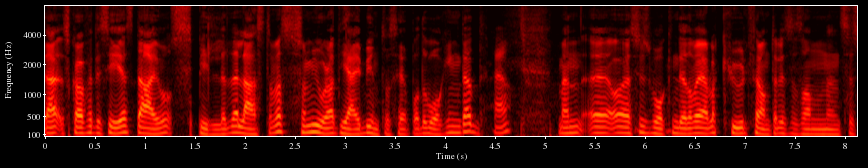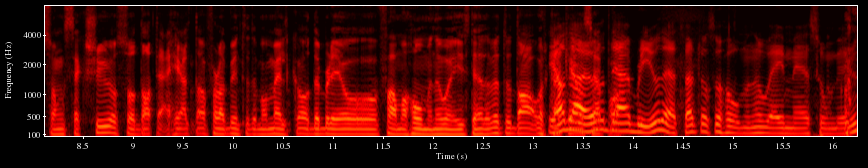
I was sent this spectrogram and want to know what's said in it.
Det er, skal jo faktisk sies, det er jo spillet The Last of Us som gjorde at jeg begynte å se på The Walking Dead. Ja. Men, eh, og jeg syns Walking Dead var jævla kult fram til liksom sånn en sesong 6-7, og så datt jeg helt av, for da begynte de å melke, og det ble jo faen meg Home and Away i stedet, vet du. Da orka Ja, ikke jeg å se på. det blir jo det etter hvert. Også Home and Away med zombier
